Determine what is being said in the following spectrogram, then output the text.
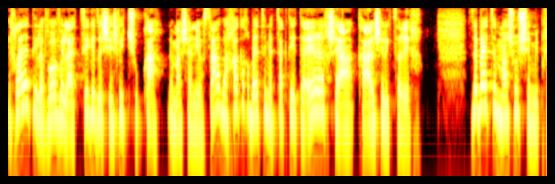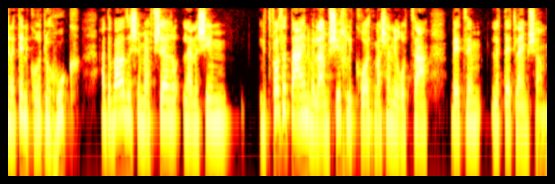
החלטתי לבוא ולהציג את זה שיש לי תשוקה למה שאני עושה, ואחר כך בעצם הצגתי את הערך שהקהל שלי צריך. זה בעצם משהו שמבחינתי אני קוראת לו הוק, הדבר הזה שמאפשר לאנשים לתפוס את העין ולהמשיך לקרוא את מה שאני רוצה בעצם לתת להם שם.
